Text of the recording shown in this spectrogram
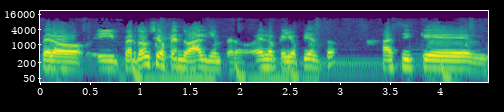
Pero, y perdón si ofendo a alguien, pero es lo que yo pienso. Así que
